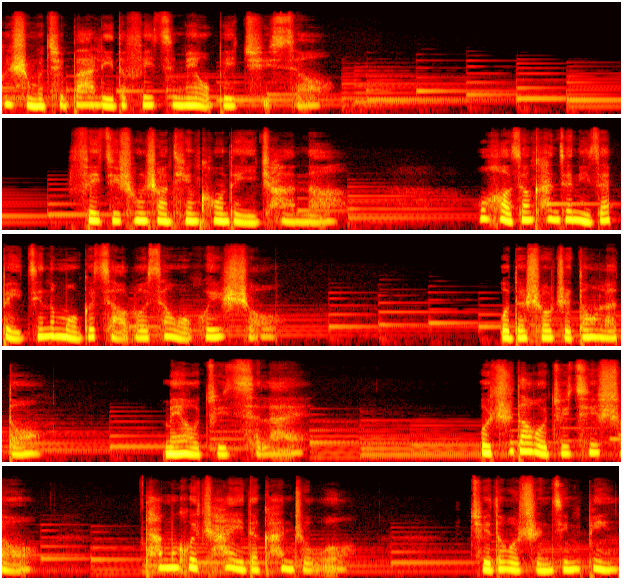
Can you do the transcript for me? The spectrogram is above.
为什么去巴黎的飞机没有被取消？飞机冲上天空的一刹那。我好像看见你在北京的某个角落向我挥手，我的手指动了动，没有举起来。我知道我举起手，他们会诧异的看着我，觉得我神经病，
